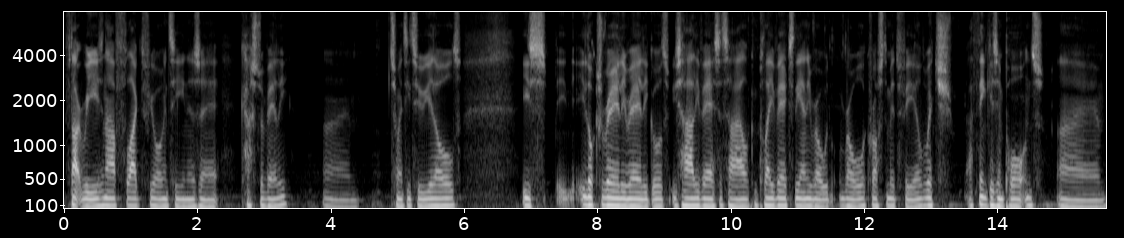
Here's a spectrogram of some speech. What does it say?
For that reason, I've flagged Fiorentina's uh, Castrovilli, um, 22 year old. He's he, he looks really really good. He's highly versatile. Can play virtually any role role across the midfield, which I think is important um,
